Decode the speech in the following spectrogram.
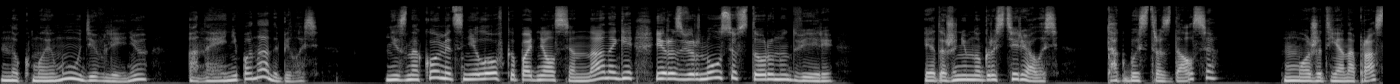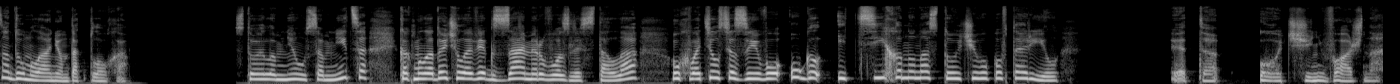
Но, к моему удивлению, она и не понадобилась. Незнакомец неловко поднялся на ноги и развернулся в сторону двери. Я даже немного растерялась. Так быстро сдался? Может, я напрасно думала о нем так плохо? Стоило мне усомниться, как молодой человек замер возле стола, ухватился за его угол и тихо, но настойчиво повторил. «Это очень важно.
